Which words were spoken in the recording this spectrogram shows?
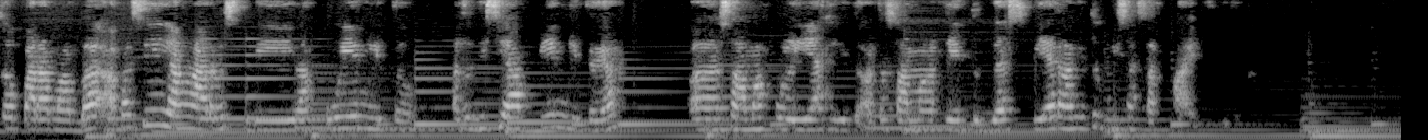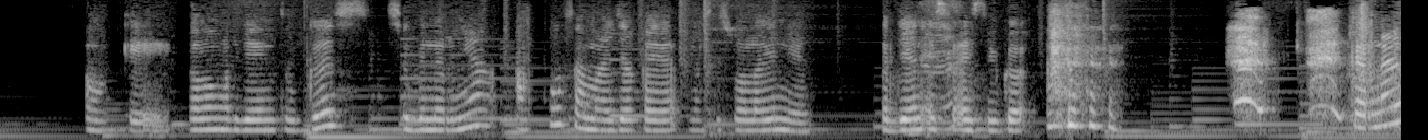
ke para maba apa sih yang harus dilakuin gitu atau disiapin gitu ya uh, sama kuliah gitu atau sama ngerjain tugas biar nanti tuh bisa survive. Oke, okay. kalau ngerjain tugas sebenarnya aku sama aja kayak mahasiswa lain ya. Kerjaan hmm. SKS juga. Karena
